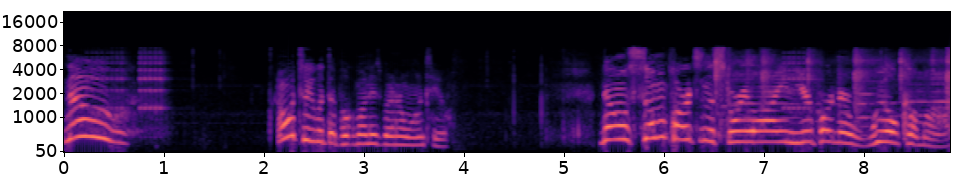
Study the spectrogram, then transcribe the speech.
No! I want to tell you what the Pokemon is, but I don't want to. Now, some parts in the storyline, your partner will come up.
